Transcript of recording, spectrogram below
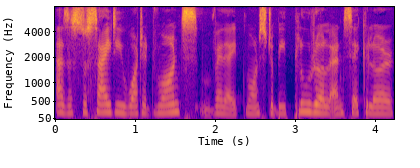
as a society what it wants, whether it wants to be plural and secular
